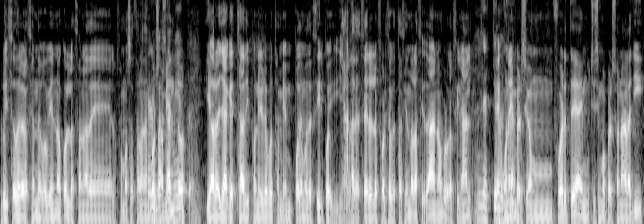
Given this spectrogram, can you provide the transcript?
lo hizo Delegación de Gobierno con la zona de la famosa zona de embolsamiento, y ahora ya que está disponible, pues también podemos decir pues y agradecer el esfuerzo que está haciendo la ciudad, ¿no? Porque al final es, una inversión fuerte, hay muchísimo personal allí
